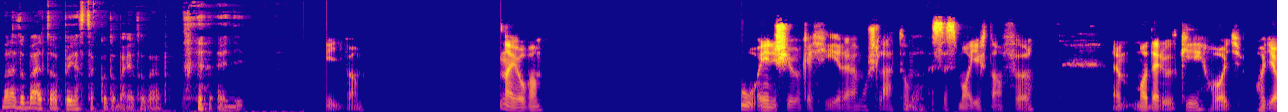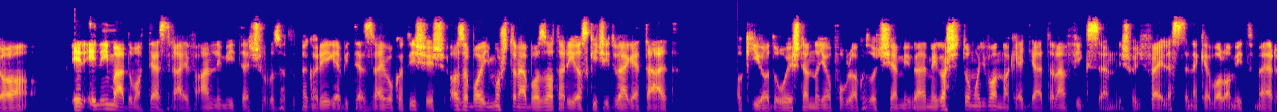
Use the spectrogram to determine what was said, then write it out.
beledobálta a pénzt, akkor dobálja tovább. Ennyi. Így van. Na jó van. Ú, én is jövök egy hírrel, most látom. Na. Ezt, ezt ma írtam föl. Ma derült ki, hogy, hogy a, én, én imádom a Test Drive Unlimited sorozatot, meg a régebbi Test Drive-okat is, és az a baj, hogy mostanában az Atari az kicsit vegetált a kiadó, és nem nagyon foglalkozott semmivel. Még azt sem tudom, hogy vannak egyáltalán fixen, és hogy fejlesztenek-e valamit, mert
